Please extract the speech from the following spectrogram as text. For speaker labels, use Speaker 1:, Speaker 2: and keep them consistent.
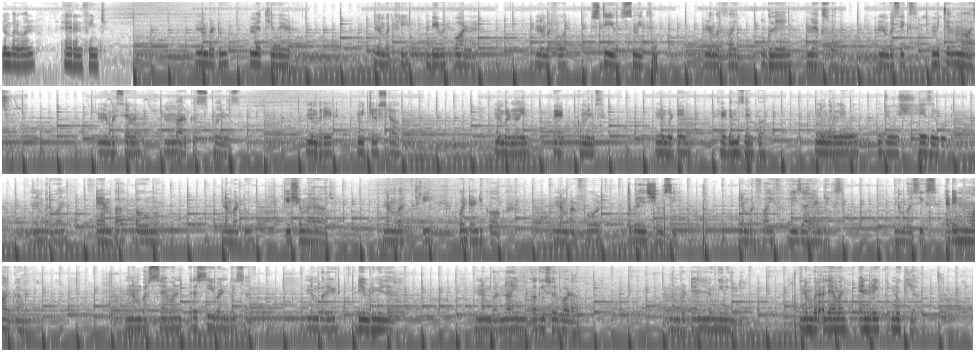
Speaker 1: Number 1 Aaron Finch. Number 2 Matthew Wade. Number 3 David Warner. Number 4 Steve Smith. Number 5 Glenn Maxwell. Number 6 Mitchell Marsh. Number 7 Marcus Stoinis. Number 8 Mitchell Starc. Number 9 Pat Cummins. Number 10 Adam Zampa. Number 11 Josh Hazlewood. Number one Temba Bavuma. Number two, Keshav Maharaj. Number three, Quinton de Kock. Number four, Tabrez Shamsi. Number five, Reeza Hendricks. Number six, Aiden Markram. Number seven, Rassie van der Dussen number eight, David Miller. Number nine, Kagiso Rabada. Number ten Lungi Ngidi number eleven Anrich Nokia.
